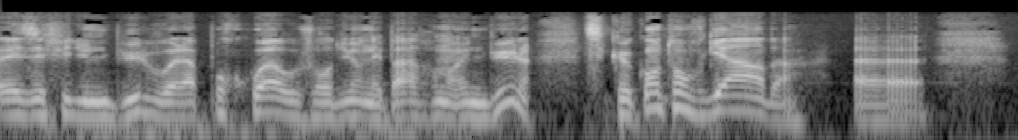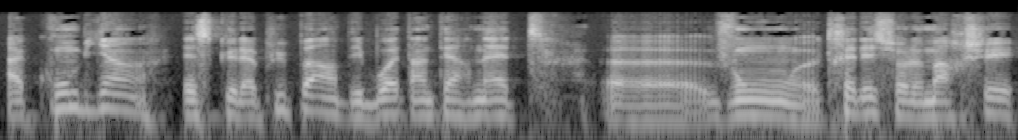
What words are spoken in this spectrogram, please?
les effets d'une bulle, voilà pourquoi aujourd'hui on n'est pas vraiment une bulle. C'est que quand on regarde euh, à combien est-ce que la plupart des boîtes internet euh, vont euh, trader sur le marché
